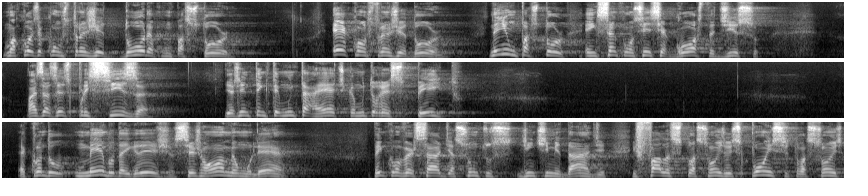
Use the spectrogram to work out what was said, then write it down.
Uma coisa constrangedora para um pastor, é constrangedor. Nenhum pastor em sã consciência gosta disso, mas às vezes precisa, e a gente tem que ter muita ética, muito respeito. É quando um membro da igreja, seja homem ou mulher, vem conversar de assuntos de intimidade e fala situações, ou expõe situações,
